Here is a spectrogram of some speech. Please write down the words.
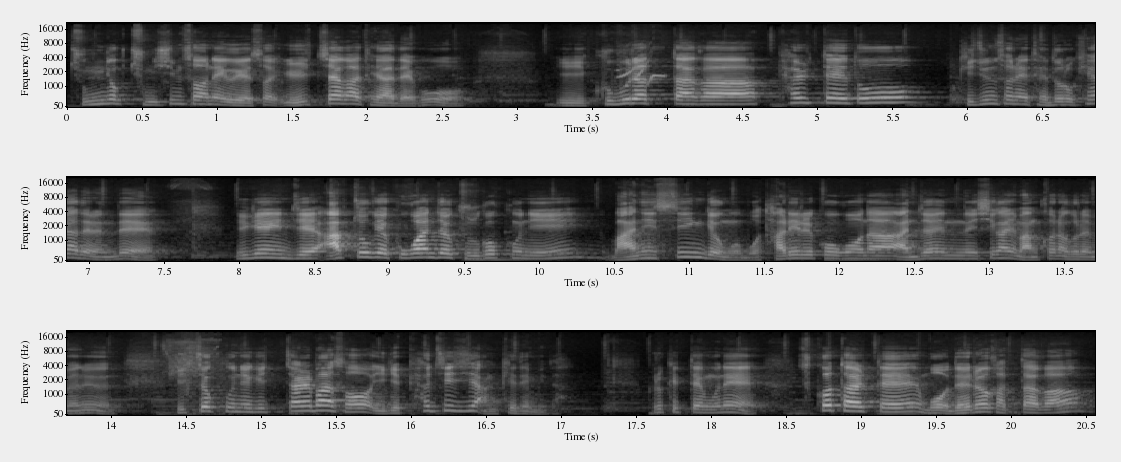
중력 중심선에 의해서 일자가 돼야 되고 이 구부렸다가 펼 때도 기준선에 되도록 해야 되는데 이게 이제 앞쪽에 고관절 굴곡근이 많이 쓰인 경우 뭐 다리를 꼬거나 앉아 있는 시간이 많거나 그러면은 이쪽 근육이 짧아서 이게 펴지지 않게 됩니다. 그렇기 때문에 스쿼트 할 때 뭐 내려갔다가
